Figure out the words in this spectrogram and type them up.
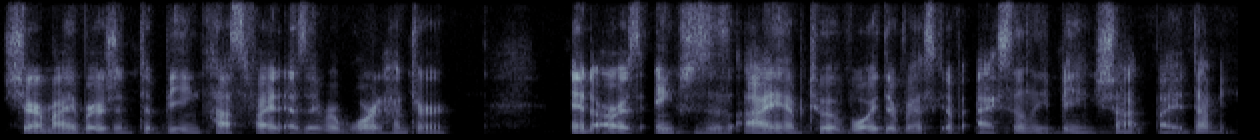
share my aversion to being classified as a reward hunter and are as anxious as I am to avoid the risk of accidentally being shot by a dummy.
